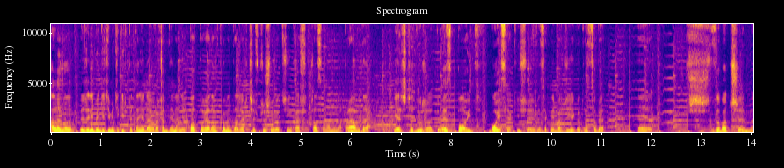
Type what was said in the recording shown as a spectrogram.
Ale no, jeżeli będziecie mieć jakieś pytania do euro, chętnie na nie podpowiadam w komentarzach, czy w przyszłych odcinkach. Czasu mamy naprawdę jeszcze dużo. Tu jest Boyd, Boys jakiś, e, więc jak najbardziej jego to sobie e, zobaczymy.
